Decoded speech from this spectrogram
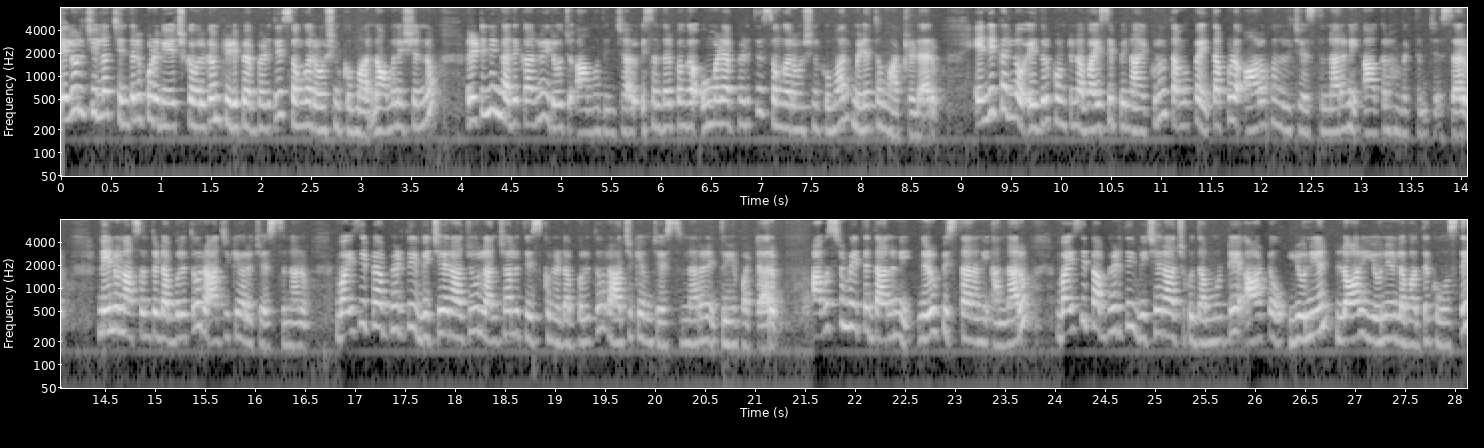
ఏలూరు జిల్లా చింతలపూడి నియోజకవర్గం టీడీపీ అభ్యర్థి సొంగ రోషన్ కుమార్ నామినేషన్ను రిటర్నింగ్ అధికారులు ఈ రోజు ఆమోదించారు. ఈ సందర్భంగా ఉమ్మడి అభ్యర్థి సొంగ రోషన్ కుమార్ మీడియాతో మాట్లాడారు. ఎన్నికల్లో ఎదుర్కొంటున్న వైసీపీ నాయకులు తమపై తప్పుడు ఆరోపణలు చేస్తున్నారని ఆగ్రహం వ్యక్తం చేశారు. నేను నా సొంత డబ్బులతో రాజకీయాలు చేస్తున్నాను. వైసీపీ అభ్యర్థి విజయరాజు లంచాలు తీసుకున్న డబ్బులతో రాజకీయం చేస్తున్నారని దుయ్యపట్టారు అవసరమైతే దానిని నిరూపిస్తానని అన్నారు. వైసీపీ అభ్యర్థి విజయరాజుకు దమ్ముంటే ఆటో యూనియన్ లారీ యూనియన్ల వద్దకు వస్తే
